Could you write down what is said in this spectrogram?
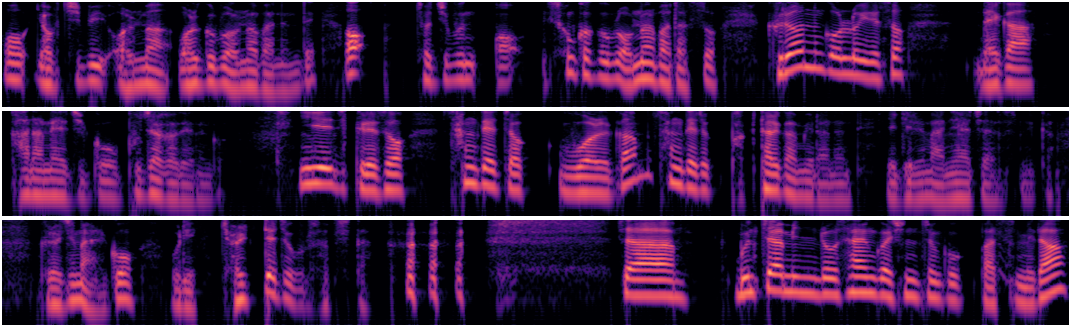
어 옆집이 얼마 월급을 얼마 받는데 어 저 집은 어 성과급을 얼마 받았어. 그런 걸로 인해서 내가 가난해지고 부자가 되는 거. 이게 그래서 상대적 우월감, 상대적 박탈감이라는 얘기를 많이 하지 않습니까? 그러지 말고 우리 절대적으로 삽시다. 자, 문자 미니로 사연과 신청곡 받습니다.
